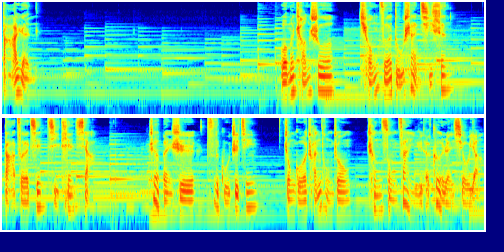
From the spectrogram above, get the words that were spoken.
达人。我们常说。穷则独善其身，达则兼济天下。这本是自古至今中国传统中称颂赞誉的个人修养。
